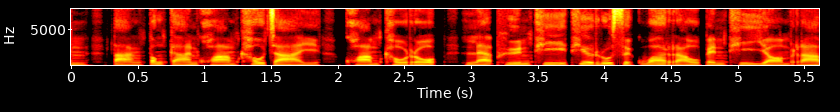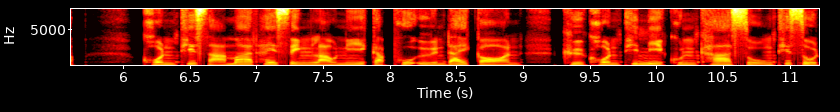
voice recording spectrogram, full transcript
นต่างต้องการความเข้าใจ ความเคารพ และพื้นที่ที่รู้สึกว่าเราเป็นที่ยอมรับ คนที่สามารถให้สิ่งเหล่านี้กับผู้อื่นได้ก่อน คือคนที่มีคุณค่าสูงที่สุด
